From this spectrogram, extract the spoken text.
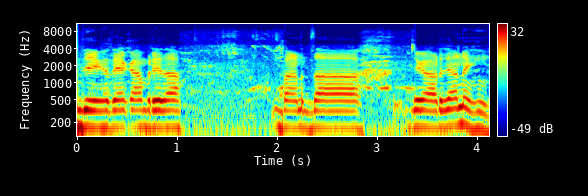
ਦੇਖਦੇ ਹਾਂ ਕਮਰੇ ਦਾ ਬਣਦਾ, ਜਗਾੜ ਜਾਂ ਨਹੀਂ।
